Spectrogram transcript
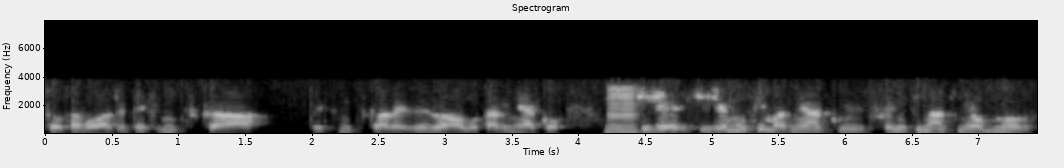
to sa volá, že technická, technická rezerva, alebo tak nejako. Hmm. Čiže, čiže musí mať nejaký finančný obnos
